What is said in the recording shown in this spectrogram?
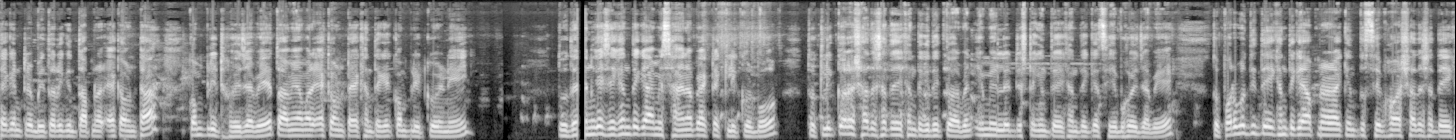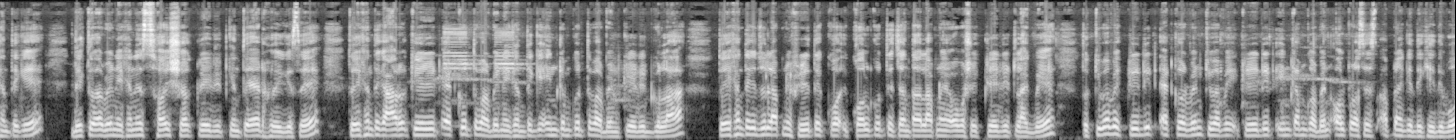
সেকেন্ডের ভিতরে কিন্তু আপনার অ্যাকাউন্টটা কমপ্লিট হয়ে যাবে। তো আমি আমার অ্যাকাউন্টটা এখান থেকে কমপ্লিট করে নিই। তো দেন গেছে এখান থেকে আমি সাইন আপে একটা ক্লিক করব। তো ক্লিক করার সাথে সাথে এখান থেকে দেখতে পারবেন ইমেল অ্যাড্রেসটা কিন্তু এখান থেকে সেভ হয়ে যাবে। তো পরবর্তীতে এখান থেকে আপনারা কিন্তু সেভ হওয়ার সাথে সাথে এখান থেকে দেখতে পারবেন, এখানে ছয়শো ক্রেডিট কিন্তু অ্যাড হয়ে গেছে। তো এখান থেকে আরও ক্রেডিট অ্যাড করতে পারবেন, এখান থেকে ইনকাম করতে পারবেন ক্রেডিটগুলা তো এখান থেকে যদি আপনি ফ্রিতে কল করতে চান, তাহলে আপনার অবশ্যই ক্রেডিট লাগবে। তো কীভাবে ক্রেডিট অ্যাড করবেন, কীভাবে ক্রেডিট ইনকাম করবেন অল প্রসেস আপনাকে দেখিয়ে দেবো।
